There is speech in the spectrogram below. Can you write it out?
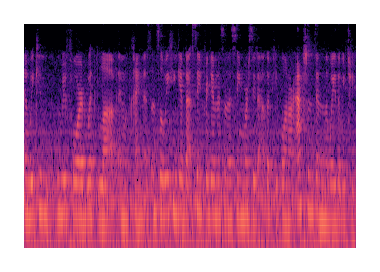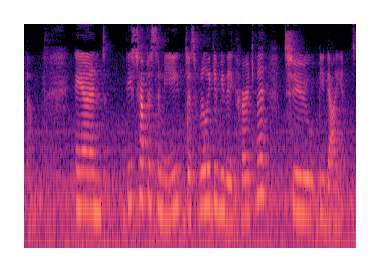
and we can move forward with love and with kindness. And so we can give that same forgiveness and the same mercy to other people in our actions and in the way that we treat them. And these chapters to me just really give me the encouragement to be valiant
